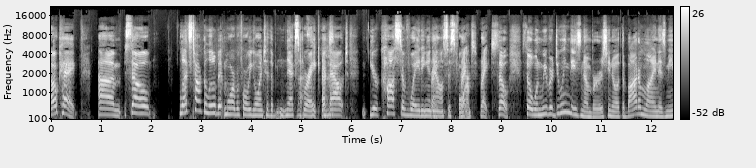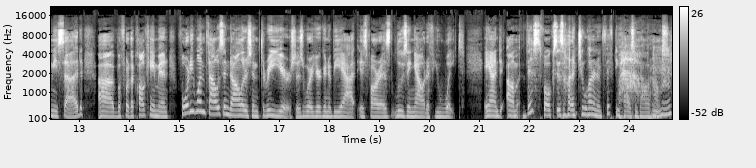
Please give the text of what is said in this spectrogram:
Okay. Um, so let's talk a little bit more before we go into the next break about your cost of waiting analysis form. Right, right. So, so when we were doing these numbers, you know, at the bottom line, as Mimi said uh, before the call came in, forty-one thousand dollars in three years is where you're going to be at as far as losing out if you wait. And um, this, folks, is on a two hundred and fifty thousand dollar house.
